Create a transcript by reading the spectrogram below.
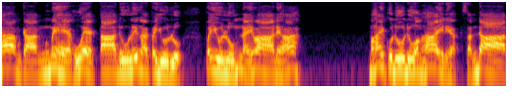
ข้ามกัน มึงไม่แหกหูแหกตาดูเลยไงไปอยู่หลุไปอยู่หลุมไหนมาเนี่ยฮะ มาให้กูดูดวงให้เนี่ย สันดาน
